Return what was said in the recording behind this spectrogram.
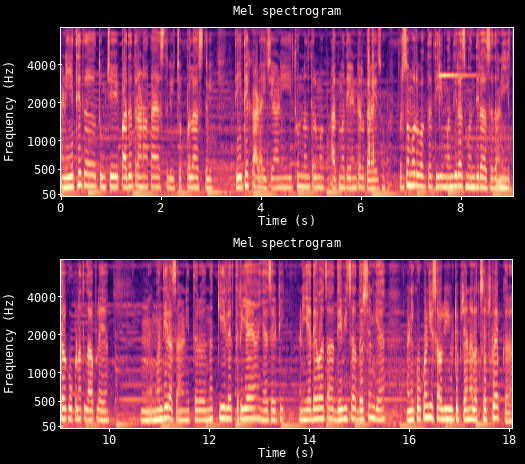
आणि इथेच तर तुमचे पादत्राणा काय असतली चप्पला असतली ती इथे काढायची आणि इथून नंतर मग आतमध्ये एंटर करायचो. तर समोर बघतात ही मंदिराच मंदिरं असत आणि इतर कोकणातलं आपल्या ह्या मंदिर असा. आणि तर नक्की इल्या तर या ह्यासाठी आणि या देवाचा देवीचा दर्शन घ्या आणि कोकणची सावली यूट्यूब चॅनलला सबस्क्राईब करा.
